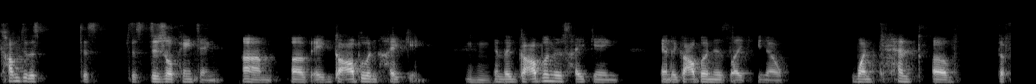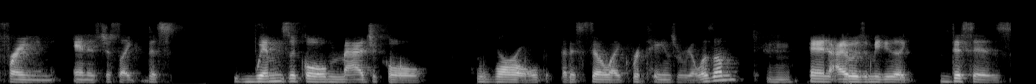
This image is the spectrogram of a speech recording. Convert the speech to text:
come to this this this digital painting um, of a goblin hiking, mm-hmm. and the goblin is hiking, and the goblin is like you know one tenth of the frame, and it's just like this whimsical, magical world that is still like retains realism. Mm-hmm. And I was immediately like, this is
